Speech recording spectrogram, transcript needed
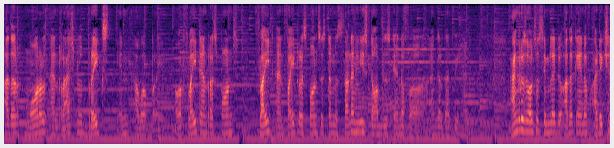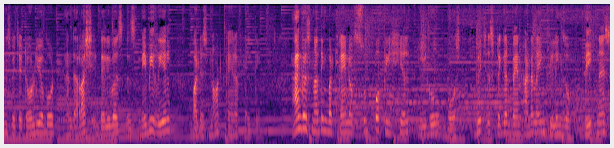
other moral and rational brakes in our brain. Our flight and response, flight and fight response system is suddenly stopped this kind of uh, anger that we had. Anger is also similar to other kind of addictions which I told you about, and the rush it delivers is maybe real, but is not kind of healthy. Anger is nothing but kind of superficial ego boast, which is triggered by an underlying feelings of weakness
